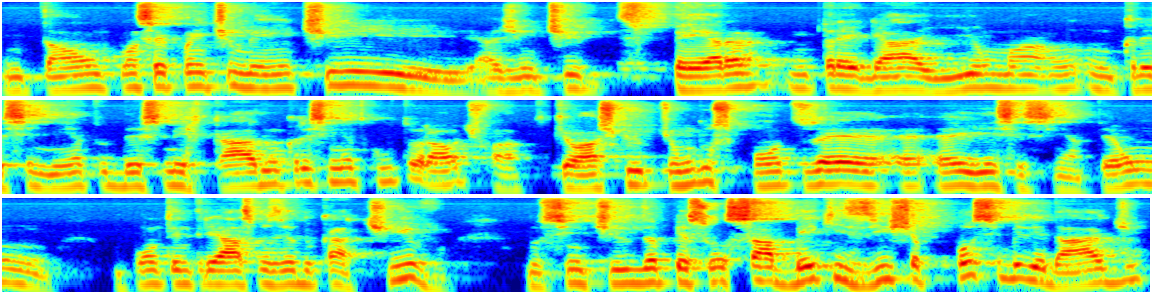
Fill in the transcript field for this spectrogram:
Então, consequentemente, a gente espera entregar aí uma, um crescimento desse mercado, um crescimento cultural, de fato. Que eu acho que, que um dos pontos é, é, é esse, assim, até um, um ponto, entre aspas, educativo, no sentido da pessoa saber que existe a possibilidade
